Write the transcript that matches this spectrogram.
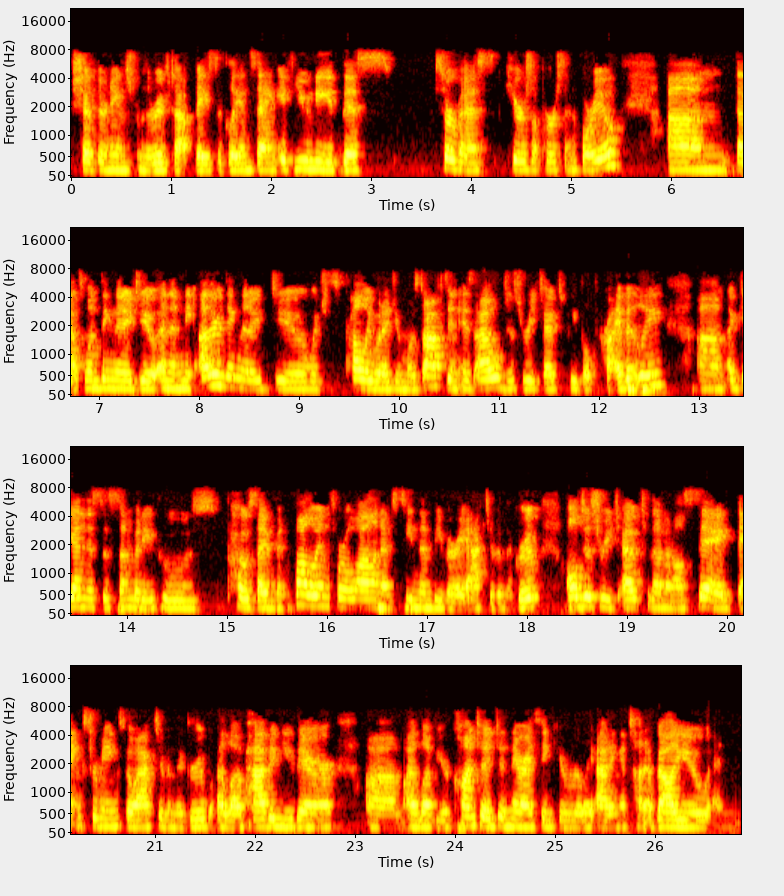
shout their names from the rooftop basically and saying if you need this service here's a person for you um, that's one thing that I do. And then the other thing that I do, which is probably what I do most often, is I will just reach out to people privately. Um, again, this is somebody whose posts I've been following for a while and I've seen them be very active in the group. I'll just reach out to them and I'll say, Thanks for being so active in the group. I love having you there. Um, I love your content in there. I think you're really adding a ton of value and,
